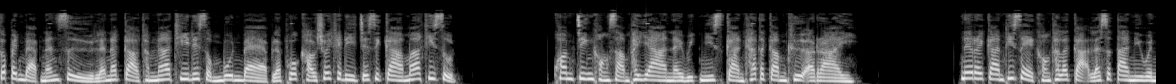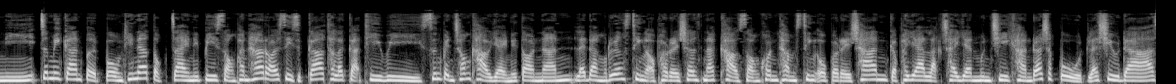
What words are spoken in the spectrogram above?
ก็เป็นแบบนั้นสื่อ และนักข่าวทำหน้าที่ได้สมบูรณ์แบบ และพวกเขาช่วยคดีเจสสิก้ามากที่สุด ความจริงของสามพยานในวิทนิสการฆาตกรรมคืออะไร ในรายการพิเศษของทลกะและสตานีวันนี้จะมีการเปิดโปงที่น่าตกใจในปี 2549 ทลกะทีวี ซึ่งเป็นช่องข่าวใหญ่ในตอนนั้น และดังเรื่อง Sting Operations นักข่าวสองคนทำ Sting Operation กับพยานหลักชายันมุนชีคานราชปูดและชิวดาส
